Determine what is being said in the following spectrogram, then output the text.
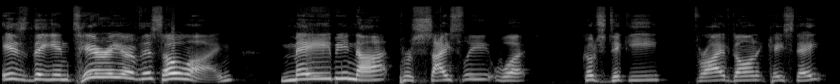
is the interior of this O line maybe not precisely what Coach Dickey thrived on at K State?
